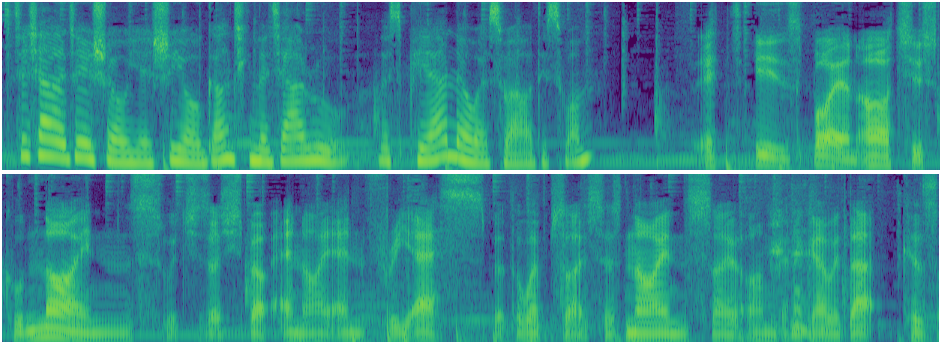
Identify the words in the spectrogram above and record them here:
接下来这首也是有钢琴的加入，There's piano as well. This one. It is by an artist called Nines, which is actually spelled N I N 3 S, but the website says Nines, so I'm going to go with that because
